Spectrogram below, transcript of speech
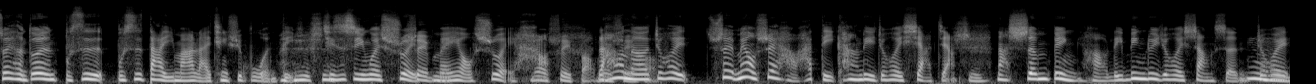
所以很多人不是不是大姨妈来情绪不稳定，其实是因为睡没有睡好，没有睡饱，然后呢就会睡没有睡好，他抵抗力就会下降，是。那生病哈，离病率就会上升，就会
